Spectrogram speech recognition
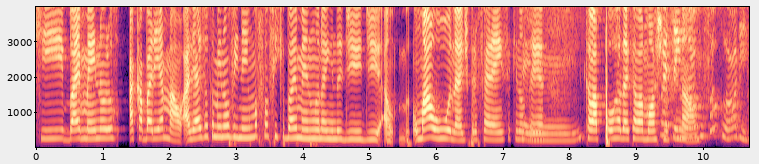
que Bly Manor acabaria mal. Aliás, eu também não vi nenhuma fanfic Bly Manor ainda de, de. Uma U, né? De preferência, que não tenha aquela porra daquela morte Mas no tem um final. álbum folclore.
